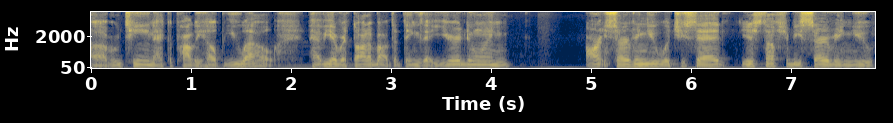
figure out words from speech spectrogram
uh, routine that could probably help you out. Have you ever thought about the things that you're doing aren't serving you? What you said your stuff should be serving you.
